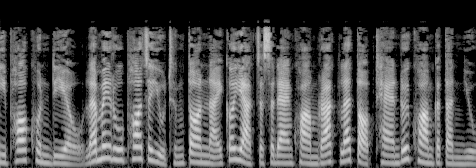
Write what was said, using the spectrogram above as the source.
มีพ่อคนเดียว และไม่รู้พ่อจะอยู่ถึงตอนไหนก็อยากจะแสดงความรักและตอบแทนด้วยความกตัญญู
